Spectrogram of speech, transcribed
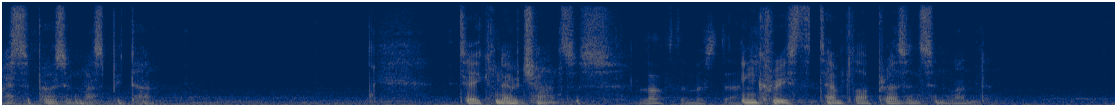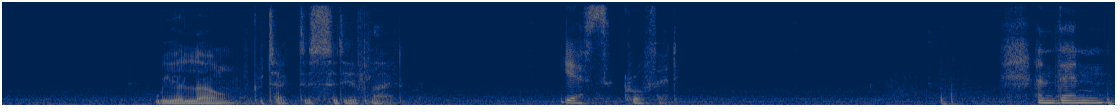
I suppose it must be done. Take no chances. Love the moustache. Increase the Templar presence in London. We alone protect this city of light. Yes, Crawford. And then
